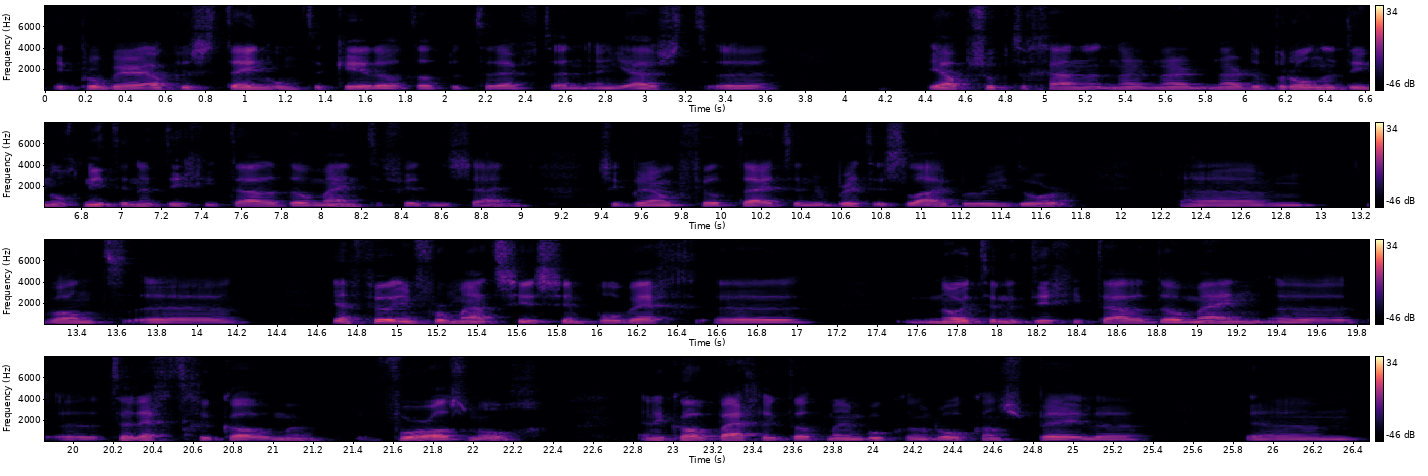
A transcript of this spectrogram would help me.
ik probeer elke steen om te keren wat dat betreft en, en juist ja, op zoek te gaan naar, naar, naar de bronnen die nog niet in het digitale domein te vinden zijn. Dus ik breng ook veel tijd in de British Library door. Ehm, want uh, ja, veel informatie is simpelweg uh, nooit in het digitale domein uh, terechtgekomen, vooralsnog. En ik hoop eigenlijk dat mijn boek een rol kan spelen um,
